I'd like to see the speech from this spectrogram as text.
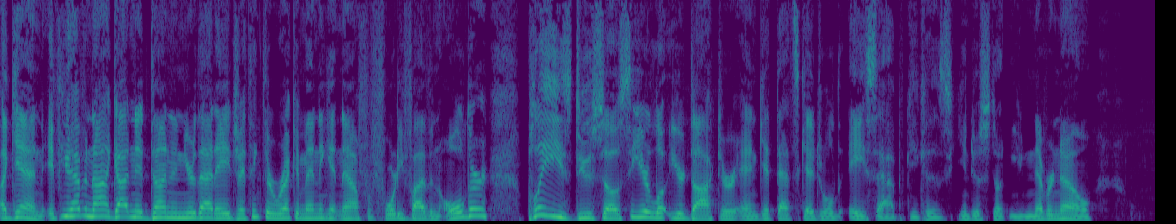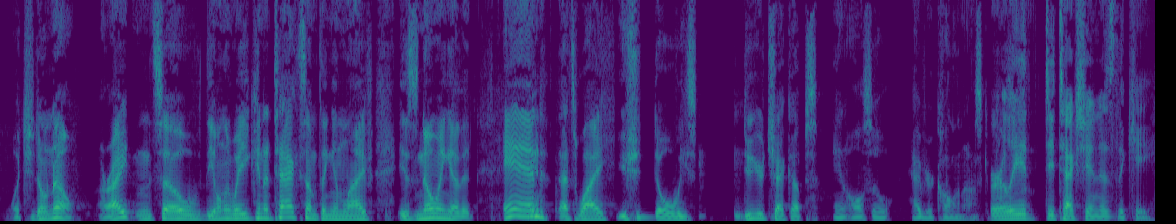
again, if you have not gotten it done and you're that age, I think they're recommending it now for 45 and older. Please do so. See your lo- your doctor and get that scheduled ASAP because you just don't you never know what you don't know. All right? And so the only way you can attack something in life is knowing of it. And, And- that's why you should always do your checkups and also have your colonoscopy. Early detection is the key.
